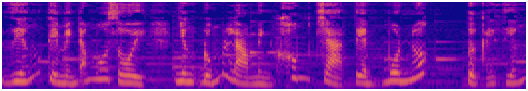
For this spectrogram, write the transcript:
giếng thì mình đã mua rồi, nhưng đúng là mình không trả tiền mua nước từ cái giếng.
